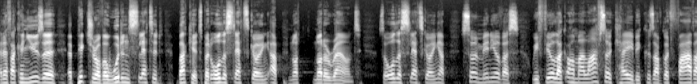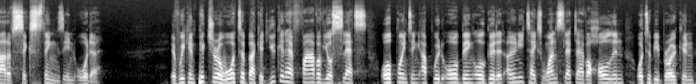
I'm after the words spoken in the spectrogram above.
And if I can use a, a picture of a wooden slatted bucket, but all the slats going up, not, not around. So all the slats going up. So many of us, we feel like, oh, my life's okay because I've got five out of six things in order. If we can picture a water bucket, you can have five of your slats all pointing upward, all being all good. It only takes one slat to have a hole in or to be broken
